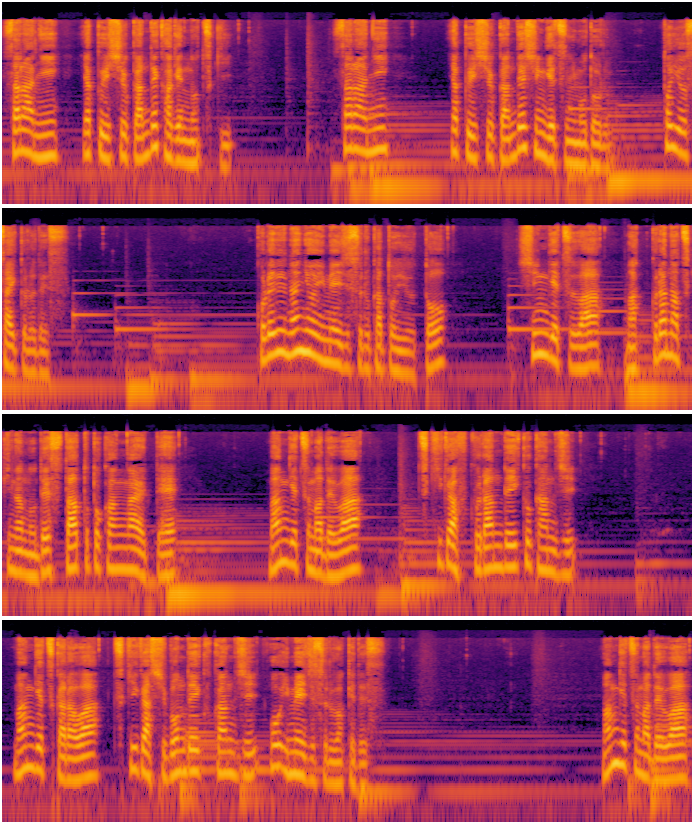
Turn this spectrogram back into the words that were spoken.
さらに約1週間で下限の月、さらに約1週間で新月に戻るというサイクルです。これで何をイメージするかというと、新月は真っ暗な月なのでスタートと考えて、満月までは月が膨らんでいく感じ満月からは月がしぼんでいく感じをイメージするわけです。満月までは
